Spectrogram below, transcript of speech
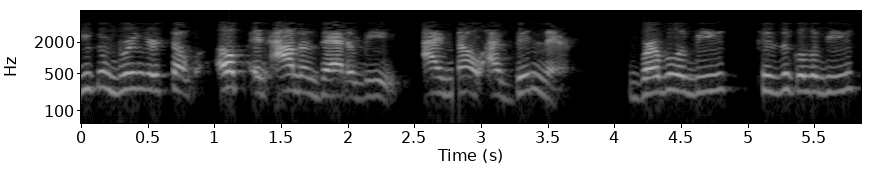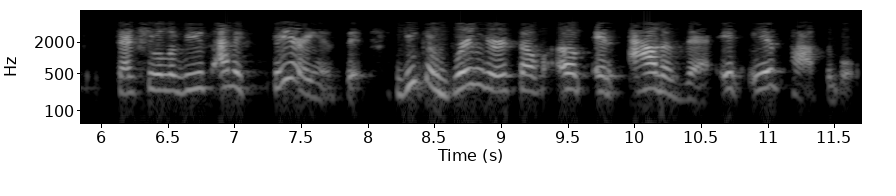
You can bring yourself up and out of that abuse. I know, I've been there. Verbal abuse, physical abuse, sexual abuse, I've experienced it. You can bring yourself up and out of that. It is possible.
